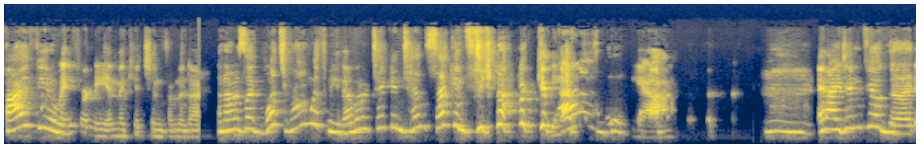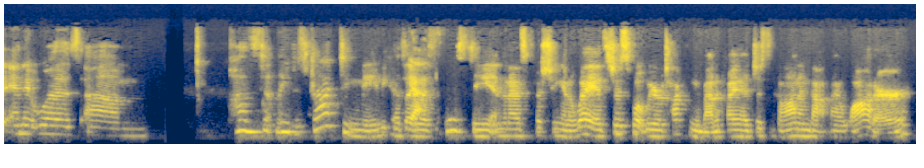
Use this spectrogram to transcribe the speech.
five feet away from me in the kitchen from the dining. And I was like, what's wrong with me? That would have taken 10 seconds to get up and get yes. that. Yeah. And I didn't feel good. And it was um constantly distracting me because I was thirsty and then I was pushing it away. It's just what we were talking about. If I had just gone and got my water,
